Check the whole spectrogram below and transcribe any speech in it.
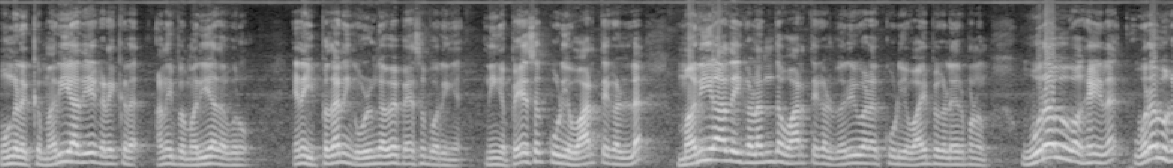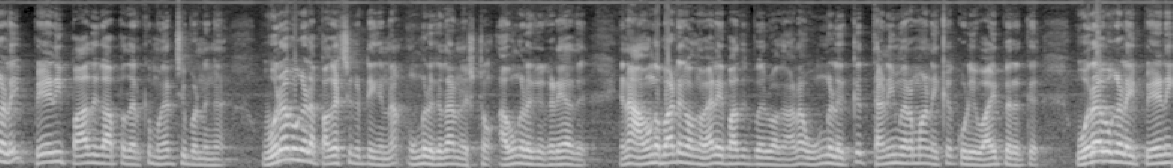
உங்களுக்கு மரியாதையே கிடைக்கல. ஆனால் இப்போ மரியாதை வரும். ஏன்னா இப்போ தான் நீங்கள் ஒழுங்காகவே பேச போகிறீங்க நீங்கள் பேசக்கூடிய வார்த்தைகளில் மரியாதை கலந்த வார்த்தைகள் வெளிவரக்கூடிய வாய்ப்புகள் ஏற்படும் உறவு வகையில் உறவுகளை பேணி பாதுகாப்பதற்கு முயற்சி பண்ணுங்கள் உறவுகளை பகைச்சிக்கிட்டிங்கன்னா உங்களுக்கு தான் நஷ்டம். அவங்களுக்கு கிடையாது. ஏன்னா அவங்க பாட்டுக்கு அவங்க வேலையை பார்த்துட்டு போயிடுவாங்க ஆனால் உங்களுக்கு தனிமரமாக நிற்கக்கூடிய வாய்ப்பு இருக்குது உறவுகளை பேணி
